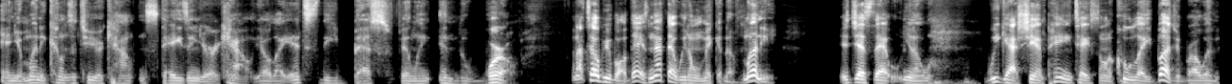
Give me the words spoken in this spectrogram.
and your money comes into your account and stays in your account. Know, like it's the best feeling in the world. And I tell people all day, it's not that we don't make enough money. It's just that you know we got champagne taste on a Kool Aid budget, bro, and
